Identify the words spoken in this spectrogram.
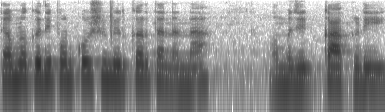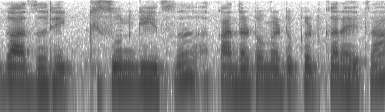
त्यामुळं कधी पण कोशिंबीर करताना ना म्हणजे काकडी गाजर हे खिसून घ्यायचं. कांदा टोमॅटो कट करायचा.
